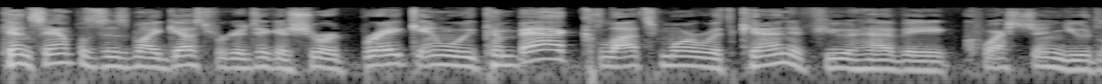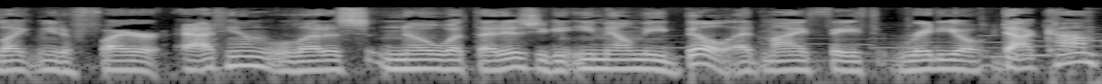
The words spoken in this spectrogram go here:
Ken Samples is my guest. We're going to take a short break. And when we come back, lots more with Ken. If you have a question you'd like me to fire at him, let us know what that is. You can email me, bill at myfaithradio.com.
